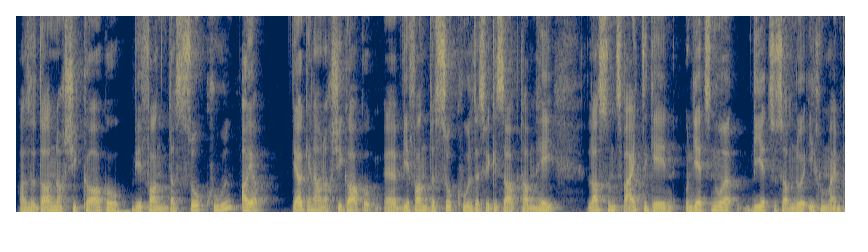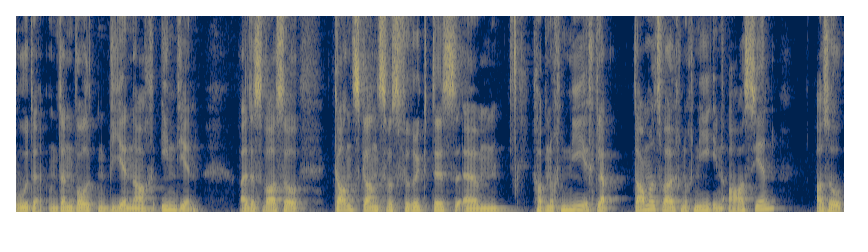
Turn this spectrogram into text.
Also dann nach Chicago, wir fanden das so cool. Ah ja, ja genau, nach Chicago, äh, wir fanden das so cool, dass wir gesagt haben, hey, lass uns weitergehen und jetzt nur wir zusammen, nur ich und mein Bruder. Und dann wollten wir nach Indien, weil das war so ganz, ganz was Verrücktes. Ähm, ich habe noch nie, ich glaube, damals war ich noch nie in Asien. Also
